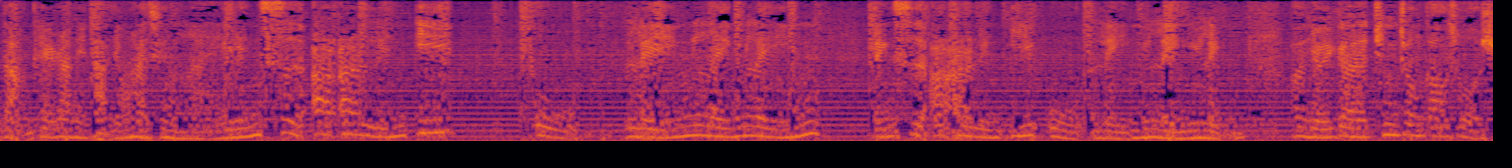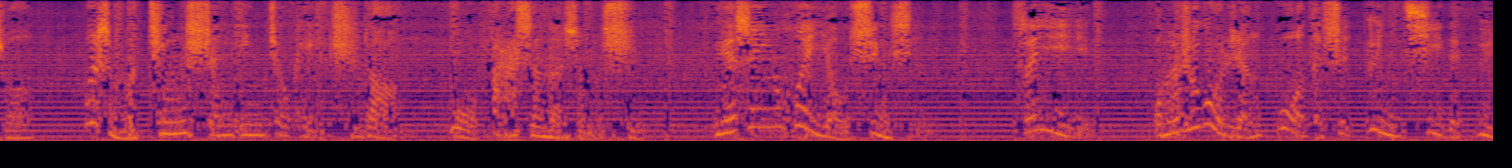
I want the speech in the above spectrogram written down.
档，可以让你打电话进来，零四二二零一五零零零，零四二二零一五零零零。呃，有一个听众告诉我说，为什么听声音就可以知道我发生了什么事？你的声音会有讯息，所以我们如果人过的是运气的运，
